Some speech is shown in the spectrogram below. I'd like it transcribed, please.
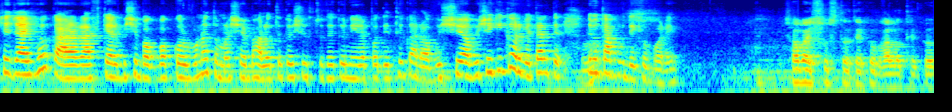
সে যাই হোক আর আজকে আর বেশি বকবক করব না। তোমরা সে ভালো থেকো সুস্থ থেকো নিরাপদে থেকো। আর অবশ্যই অবশ্যই কি করবে? তার তুমি কাপড় দেখে পরে। সবাই সুস্থ থেকো ভালো থেকো।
